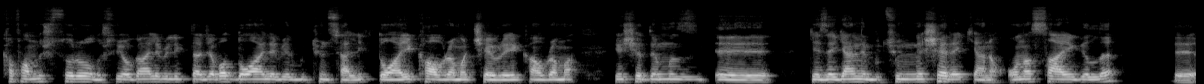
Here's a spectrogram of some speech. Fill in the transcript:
kafamda şu soru oluştu. Yoga ile birlikte acaba doğa ile bir bütünsellik, doğayı kavrama, çevreyi kavrama, yaşadığımız e, gezegenle bütünleşerek yani ona saygılı e,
